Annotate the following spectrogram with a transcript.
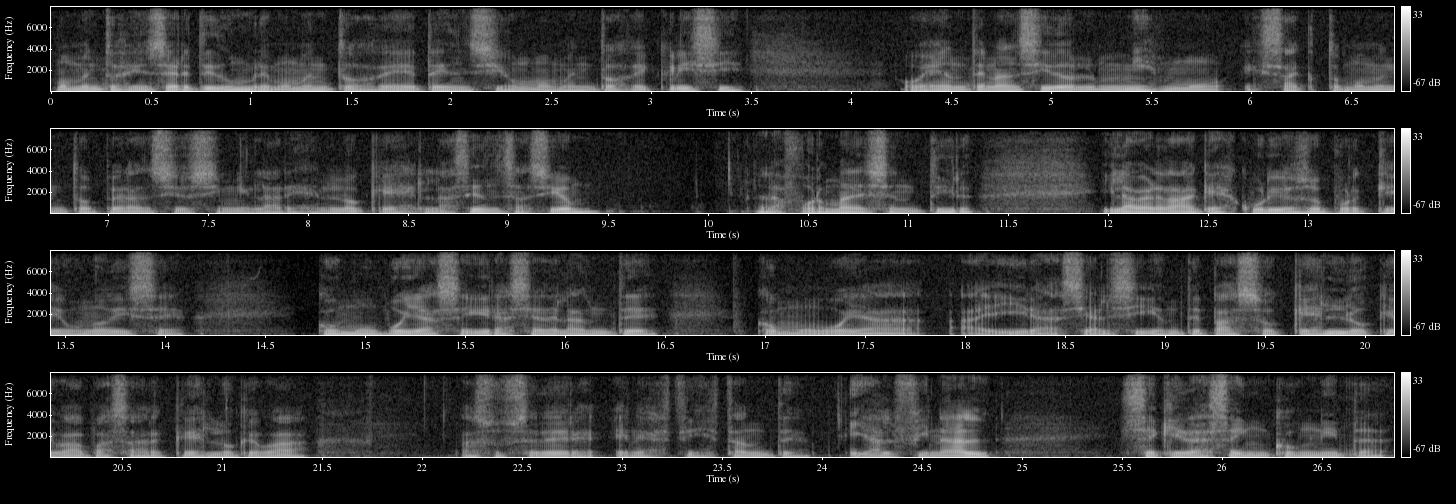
momentos de incertidumbre, momentos de tensión, momentos de crisis. Obviamente no han sido el mismo exacto momento, pero han sido similares en lo que es la sensación, la forma de sentir. Y la verdad que es curioso porque uno dice, cómo voy a seguir hacia adelante, cómo voy a, ir hacia el siguiente paso, qué es lo que va a pasar, qué es lo que va a suceder en este instante. Y al final se queda esa incógnita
